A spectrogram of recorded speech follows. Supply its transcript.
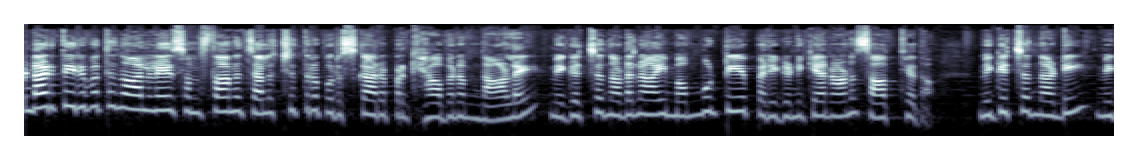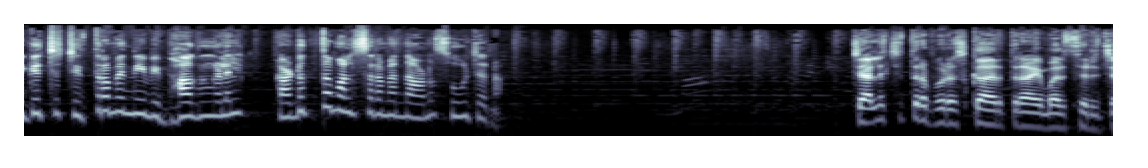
രണ്ടായിരത്തി ഇരുപത്തിനാലിലെ സംസ്ഥാന ചലച്ചിത്ര പുരസ്കാര പ്രഖ്യാപനം നാളെ മികച്ച നടനായി മമ്മൂട്ടിയെ പരിഗണിക്കാനാണ് സാധ്യത. മികച്ച നടി മികച്ച ചിത്രം എന്നീ വിഭാഗങ്ങളിൽ കടുത്ത മത്സരമെന്നാണ് സൂചന. ചലച്ചിത്ര പുരസ്കാരത്തിനായി മത്സരിച്ച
